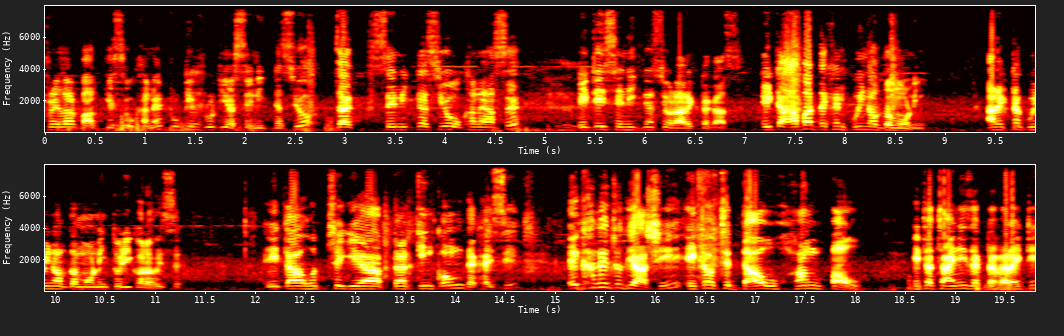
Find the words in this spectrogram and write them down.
ট্রেলার বাদ গেছে ওখানে টুটি ফ্রুটি আর সেন ইগনাসিও যাক সেন ইগনাসিও ওখানে আছে এইটাই সেন ইগনাসিওর আরেকটা গাছ। এইটা আবার দেখেন কুইন অফ দ্য মর্নিং আরেকটা কুইন অফ দ্য মর্নিং তৈরি করা হয়েছে। এটা হচ্ছে গিয়া আপনার কিংকং দেখাইছি। এখানে যদি আসি এটা হচ্ছে ডাও হাং পাও এটা চাইনিজ একটা ভ্যারাইটি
